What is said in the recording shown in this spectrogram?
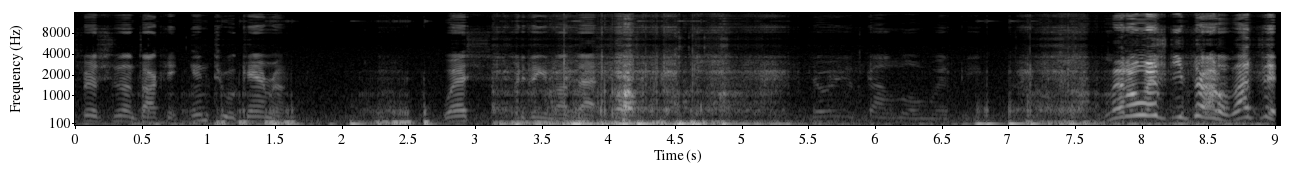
Especially since I'm talking into a camera. Wes, what do you think about that? Joey just got a little whiskey. Little whiskey throttle, that's it.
